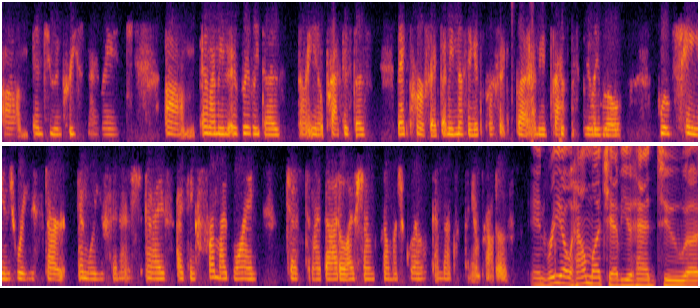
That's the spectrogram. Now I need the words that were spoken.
um, and to increase my range. Um, and I mean, it really does. Uh, you know, practice does make perfect. I mean, nothing is perfect, but I mean, practice really will will change where you start and where you finish. And I I think from my blind just to my battle, I've shown so much growth, and that's something I'm proud of. In Rio, how much have you had to uh,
